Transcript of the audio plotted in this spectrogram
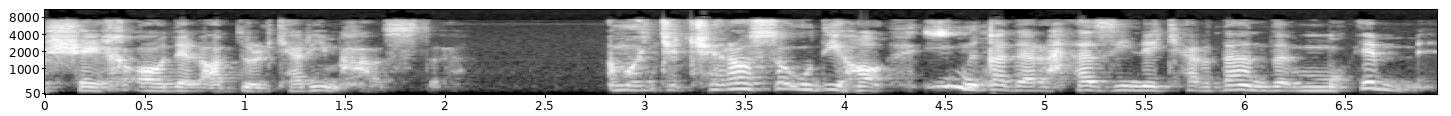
شیخ عادل عبدالکریم هست. اما اینکه چرا سعودی ها اینقدر هزینه کردند مهمه.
